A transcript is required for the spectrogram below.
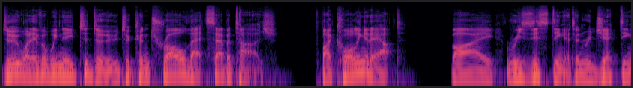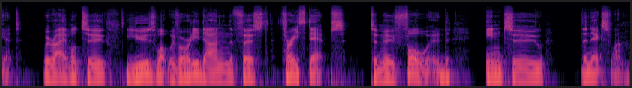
do whatever we need to do to control that sabotage by calling it out, by resisting it and rejecting it. We're able to use what we've already done in the first three steps to move forward into the next one.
